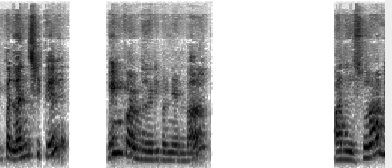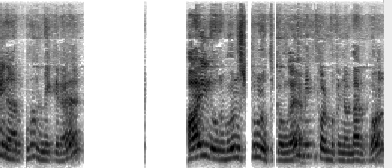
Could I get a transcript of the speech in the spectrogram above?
இப்ப லஞ்சுக்கு மீன் குழம்பு ரெடி பண்ணிடலாம். அது சுறா மீனா இருக்கும்னு நெனைக்கிறேன். ஆயில் ஒரு 3 ஸ்பூன் ஊத்திக்கோங்க. மீன் குழம்புக்கு நல்லா இருக்கும்.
